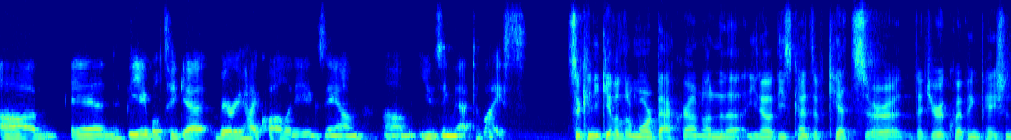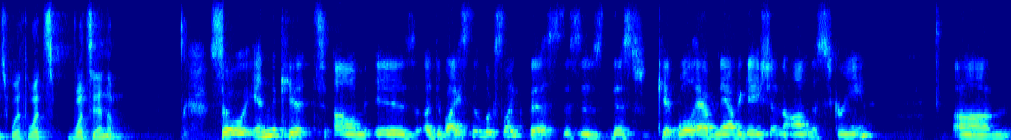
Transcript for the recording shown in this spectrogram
um, and be able to get very high quality exam um, using that device. So can you give a little more background on the, you know, these kinds of kits or that you're equipping patients with? What's what's in them? So in the kit um, is a device that looks like this. This is this kit will have navigation on the screen. Um,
